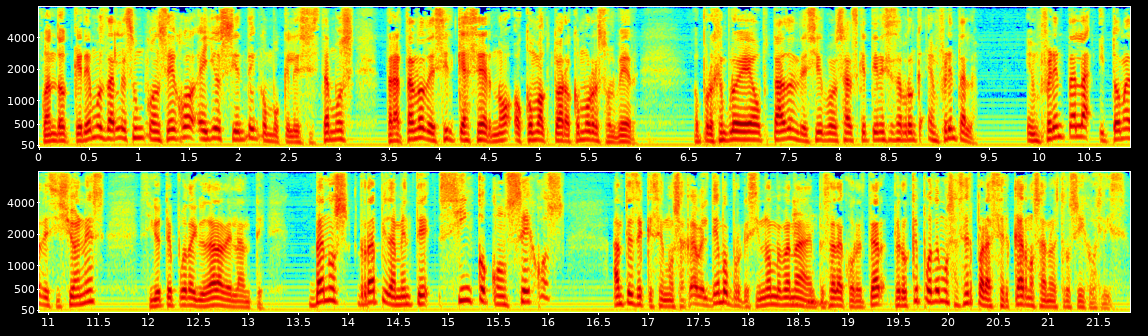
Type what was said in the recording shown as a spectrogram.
cuando queremos darles un consejo, ellos sienten como que les estamos tratando de decir qué hacer, ¿no? O cómo actuar, o cómo resolver. O por ejemplo, he optado en decir, bueno, ¿sabes qué tienes esa bronca? Enfréntala. Enfréntala y toma decisiones. Si yo te puedo ayudar, adelante. Danos rápidamente cinco consejos antes de que se nos acabe el tiempo, porque si no me van a empezar a corretear. Pero, ¿qué podemos hacer para acercarnos a nuestros hijos, Liz?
